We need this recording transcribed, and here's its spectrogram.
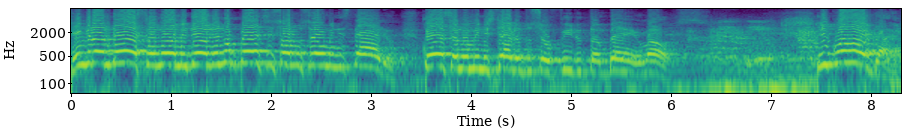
Engrandeça o nome dele. Não pense só no seu ministério. Pensa no ministério do seu filho também, irmãos. E guarda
